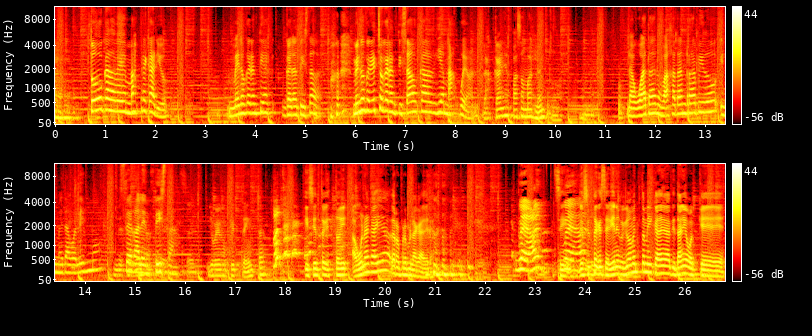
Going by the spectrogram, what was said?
Todo cada vez es más precario. Menos garantías garantizadas. Menos derechos garantizados cada día más, weón. Las cañas pasan más lento. La guata no baja tan rápido y el metabolismo se ralentiza. Yo voy a cumplir 30 y siento que estoy a una caída de romperme la cadera. Weón. Sí, yo siento que se viene en cualquier momento mi cadena de titanio porque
